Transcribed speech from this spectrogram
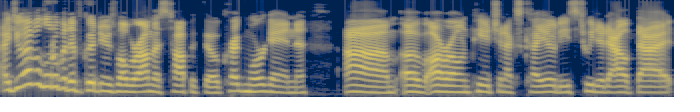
I do have a little bit of good news while we're on this topic, though. Craig Morgan um, of our own PHNX Coyotes tweeted out that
